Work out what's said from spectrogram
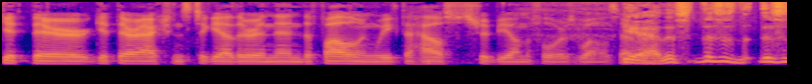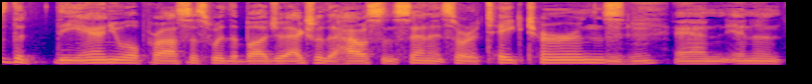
get their get their actions together, and then the following week the House should be on the floor as well. Yeah, right? this this is this is the the annual process with the budget. Actually, the House and Senate sort of take turns, mm-hmm. and in an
